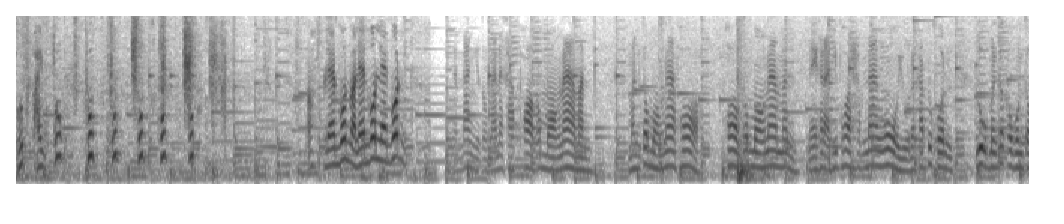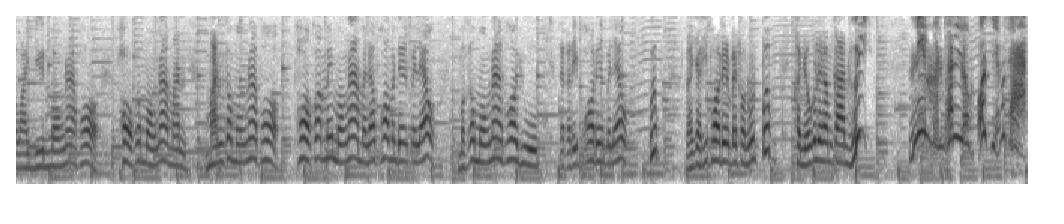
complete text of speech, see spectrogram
ฟุบไปฟุบฟุบฟุบฟุบฟุบฟุบเอาแลนวนว่ะแลนวนแลนวนมันนั่งอยู่ตรงนั้นนะครับ พ่อก็มองหน้ามัน มันก็มองหน้าพ่อ พ่อก็มองหน้ามัน ในขณะที่พ่อทำหน้าโง่อยู่นะครับ ทุกคนลูกมันก็กระวนกระวายยืนมองหน้าพ่อ พ่อก็มองหน้ามัน มันก็มองหน้าพ่อ พ่อก็ไม่มองหน้ามันแล้ว พ่อมันเดินไปแล้ว มันก็มองหน้าพ่ออยู่แต่กระที่พ่อเดินไปแล้วปุ๊บ หลังจากที่พ่อเดินไปฝั่งนู้นปุ๊บขาวเหนียวก็เลยทำการเฮ้ยนี่มันพัดลมโอ้เสียงสาก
